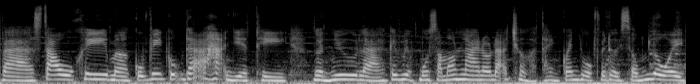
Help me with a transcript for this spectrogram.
và sau khi mà covid cũng đã hạ nhiệt thì gần như là cái việc mua sắm online nó đã trở thành quen thuộc với đời sống rồi.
